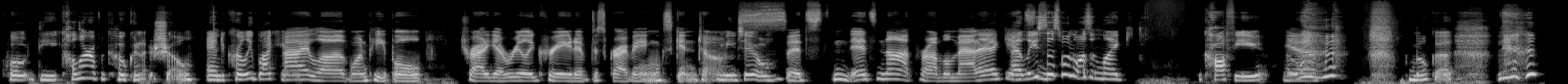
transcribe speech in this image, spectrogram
quote, the color of a coconut shell, and curly black hair. I love when people try to get really creative describing skin tones. Me too. It's it's not problematic. At least this one wasn't like coffee. Yeah. Mocha.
